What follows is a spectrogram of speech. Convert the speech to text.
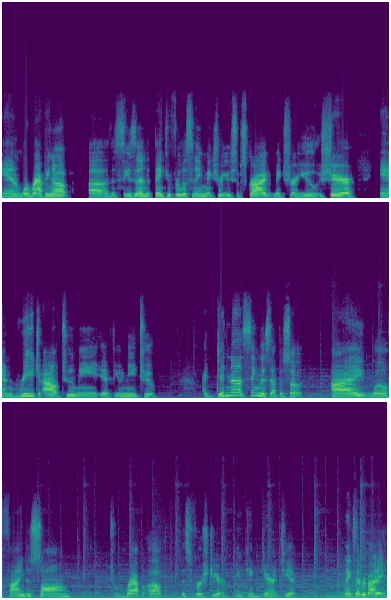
and we're wrapping up uh, the season. Thank you for listening. Make sure you subscribe, make sure you share, and reach out to me if you need to. I did not sing this episode. I will find a song to wrap up this first year. You can guarantee it. Thanks, everybody.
